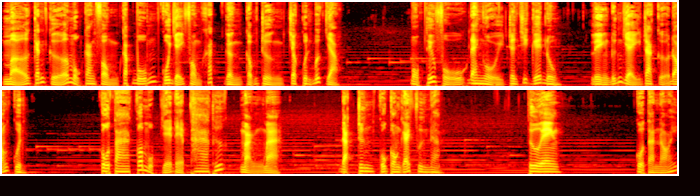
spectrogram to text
mở cánh cửa một căn phòng cấp 4 của dãy phòng khách gần cổng trường cho quân bước vào. Một thiếu phụ đang ngồi trên chiếc ghế đôn, liền đứng dậy ra cửa đón quân. Cô ta có một vẻ đẹp tha thước, mặn mà, đặc trưng của con gái phương Nam. Thưa em, cô ta nói,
